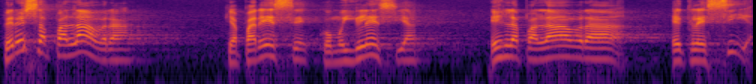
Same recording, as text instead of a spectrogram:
Pero esa palabra que aparece como iglesia es la palabra eclesía,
